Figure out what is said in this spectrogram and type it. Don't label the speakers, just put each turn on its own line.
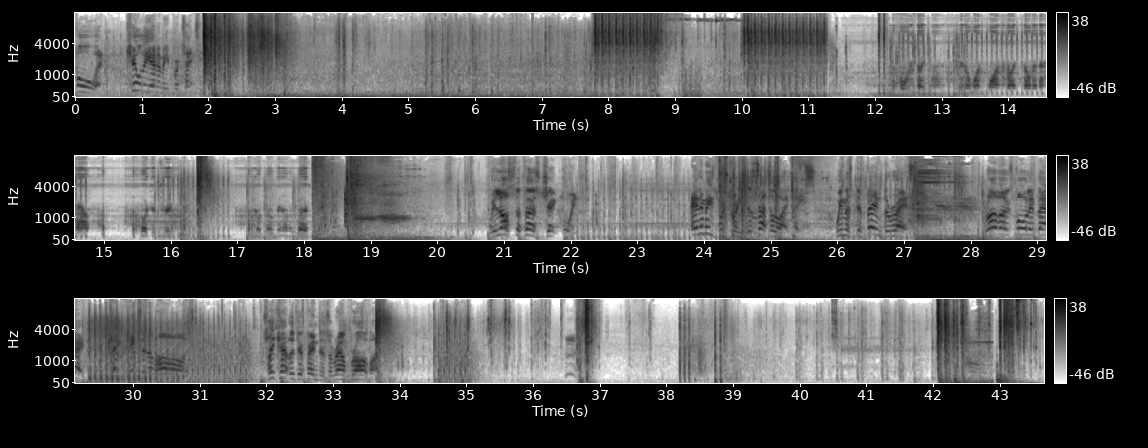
forward. Kill the enemy protecting.
Four station, zero one one, right zone in the house. Roger three. Got movement on the first.
We lost the first checkpoint. Enemies retreat the satellite piece. We must defend the rest. Bravo's falling back. Keep hitting them hard. Take out the defenders around Bravo.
